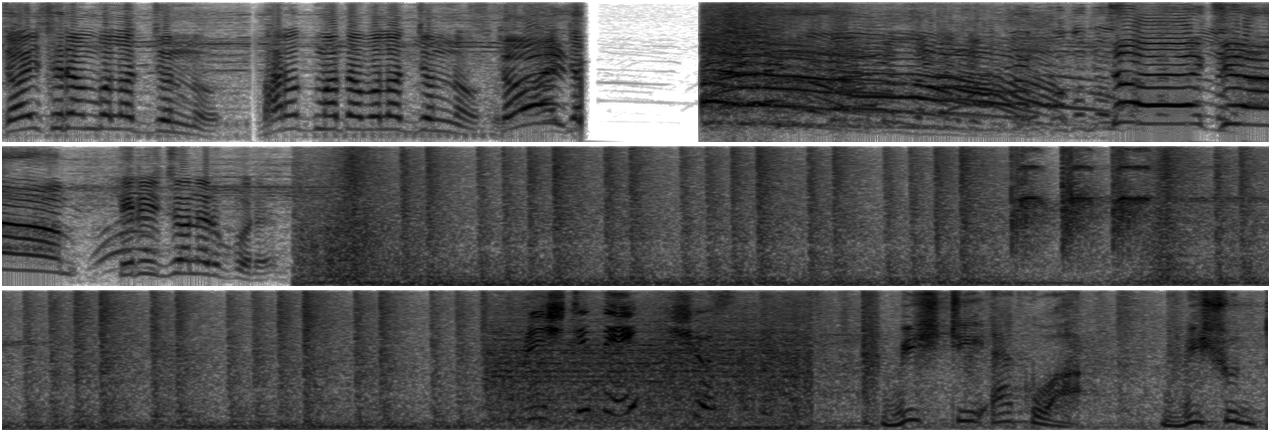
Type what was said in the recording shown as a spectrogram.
জয় শ্রীরাম বলার জন্য ভারত মাতা বলার জন্য তিরিশ জনের উপরে। বৃষ্টিতে স্বস্তি। বৃষ্টি অ্যাকোয়া বিশুদ্ধ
